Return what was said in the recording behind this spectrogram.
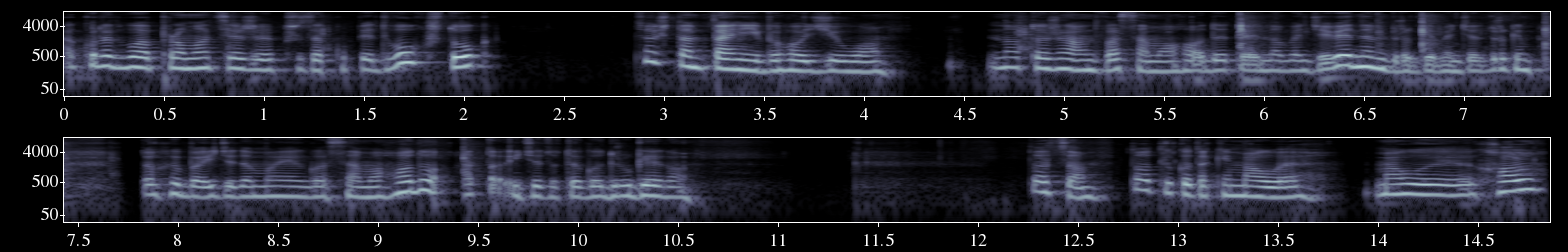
Akurat była promocja, że przy zakupie dwóch sztuk coś tam taniej wychodziło. No to, że mam dwa samochody, to jedno będzie w jednym, drugie będzie w drugim. To chyba idzie do mojego samochodu, a to idzie do tego drugiego. To co? To tylko taki mały, mały hol.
